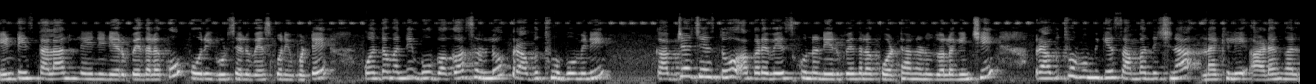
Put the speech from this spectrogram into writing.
ఇంటి స్థలాలు లేని నిరుపేదలకు పూరి గుడిసెలు వేసుకొని ఉంటే కొంతమంది భూ బకాసురులు ప్రభుత్వ భూమిని కబ్జా చేస్తూ అక్కడ వేసుకున్న నిరుపేదల కొట్టాలను తొలగించి ప్రభుత్వ భూమికి సంబంధించిన నకిలీ అడంగల్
